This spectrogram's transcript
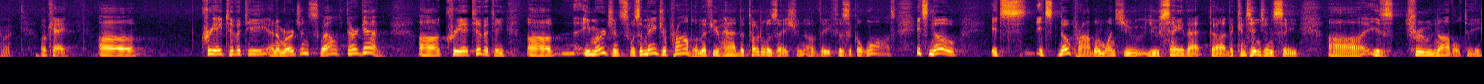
all right. Okay. Uh, creativity and emergence, well, there again. Uh, creativity, uh, emergence was a major problem if you had the totalization of the physical laws. It's no it's, it's no problem once you, you say that uh, the contingency uh, is true novelty,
